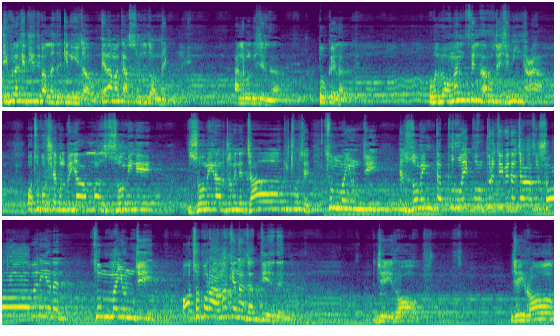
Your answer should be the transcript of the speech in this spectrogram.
এগুলাকে দিয়ে দিবে আল্লাহদেরকে নিয়ে যাও। এরা আমাকে আশ্রয় দিত অন্যায় করলে। আল্লাহ বলবে যে না, তোকে লাগবে। ও বলবে, ওমান ফিল আরদি জামিআ। অতঃপর সে বলবে, ইয়া আল্লাহ, জমিনে, জমিন আর জমিনে যা কিছু আছে সুম্মায়ুনজি এই জমিনটা পুরো এই পুরো পৃথিবীতে যা আছে সব নিয়ে নেন। সুম্মায়ুনজি অতঃপর আমাকে নাজাত দিয়ে দেন। যেই রব যেই রব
